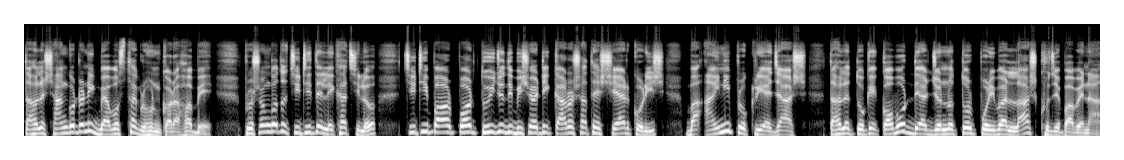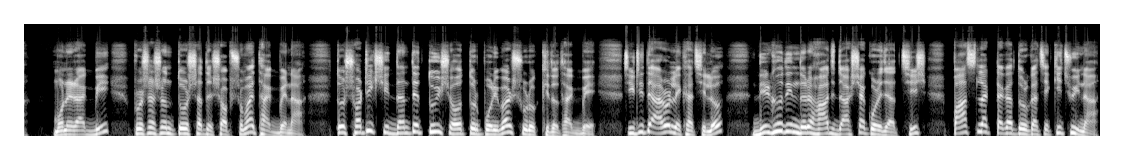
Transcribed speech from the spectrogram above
তাহলে সাংগঠনিক ব্যবস্থা গ্রহণ করা হবে। প্রসঙ্গত চিঠিতে লেখা ছিল, চিঠি পাওয়ার পর তুই যদি বিষয়টি কারও সাথে শেয়ার করিস বা আইনি প্রক্রিয়ায় যাস, তাহলে তোকে কবর দেওয়ার জন্য তোর পরিবার লাশ খুঁজে পাবে না। মনে রাখবি, প্রশাসন তোর সাথে সবসময় থাকবে না। তোর সঠিক সিদ্ধান্তে তুই সহ তোর পরিবার সুরক্ষিত থাকবে। চিঠিতে আরও লেখা ছিল, দীর্ঘদিন ধরে হাজ ডাসা করে যাচ্ছিস, পাঁচ লাখ টাকা তোর কাছে কিছুই না।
